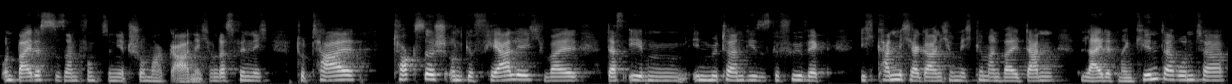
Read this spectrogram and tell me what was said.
und beides zusammen funktioniert schon mal gar nicht und das finde ich total toxisch und gefährlich, weil das eben in Müttern dieses Gefühl weckt, ich kann mich ja gar nicht um mich kümmern, weil dann leidet mein Kind darunter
